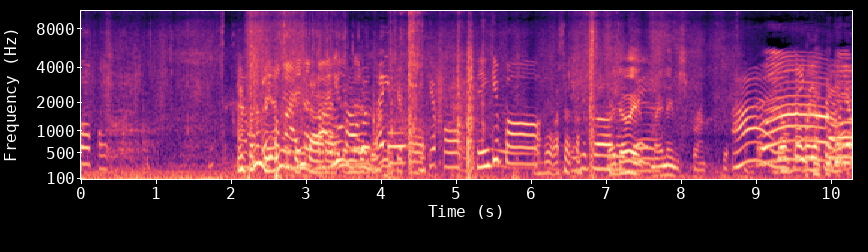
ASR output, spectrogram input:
Coco. Ay, paano na yan? Kain na tayo. Ay, thank you po. Thank you po. Bukas na to. By the way, my name is Frank. Ah, po. Kuya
